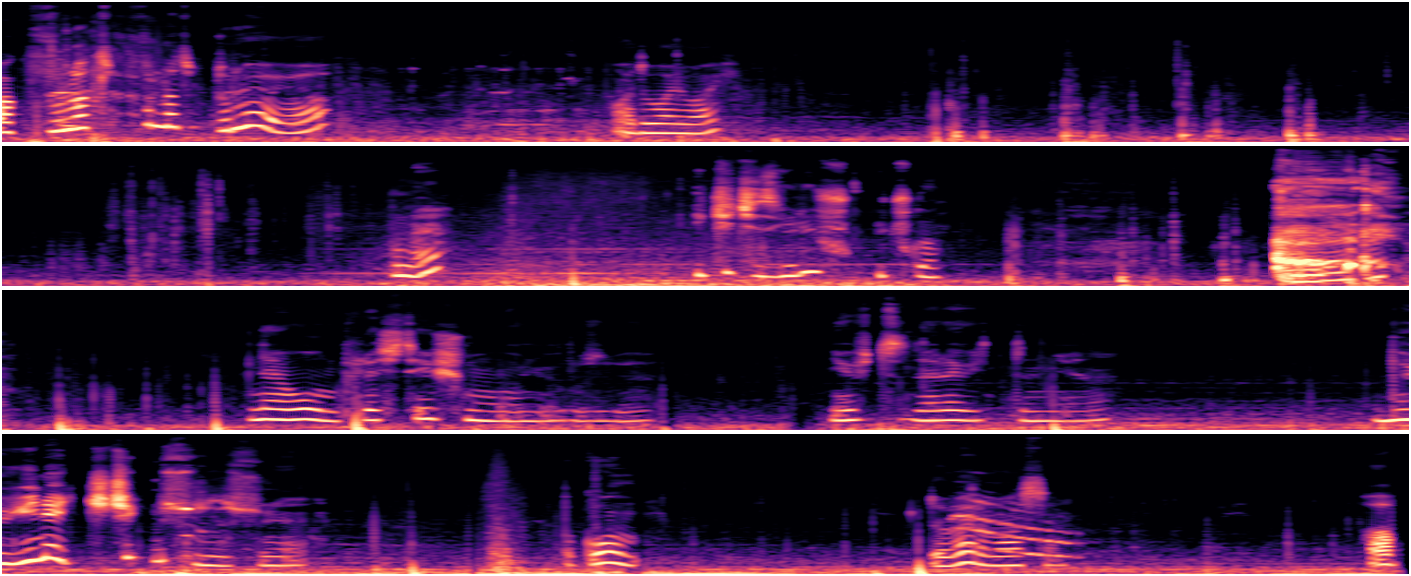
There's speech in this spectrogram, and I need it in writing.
Bak fırlatıp fırlatıp duruyor ya. Hadi bay bay. Bu ne? İki çizgili üç, üçgen. Ne oğlum PlayStation mı oynuyoruz be? Nefti nereye gittin ya? Bu yine çiçek mi suluyorsun ya? Bak oğlum. Döverim ha seni. Hop.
